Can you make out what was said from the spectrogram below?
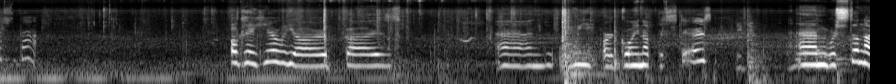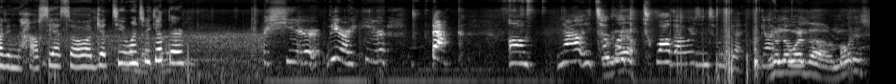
press that. Okay, here we are, guys. And we are going up the stairs. And we're still not in the house yet, so I'll get to you once we get there. Here, we are here, back. Um, now it took Where like 12 hours until we got, got You don't know here. where the remote is?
